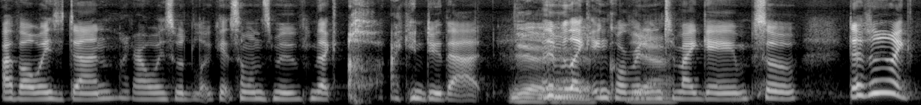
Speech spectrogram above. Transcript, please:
I've always done. Like I always would look at someone's move and be like, oh, I can do that. Yeah, And then would like yeah, incorporate it yeah. into my game. So definitely like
